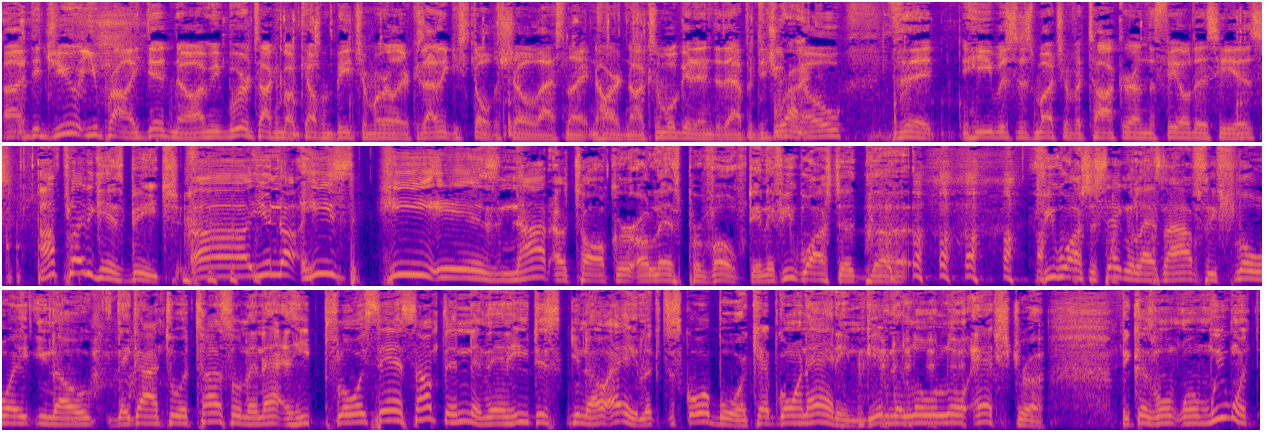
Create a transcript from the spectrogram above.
Uh, did you? You probably did know. I mean, we were talking about Kelvin Beachum earlier because I think he stole the show last night in Hard Knocks, and we'll get into that. But did you Right. know that he was as much of a talker on the field as he is? I've played against Beach. Uh, you know, he's he is not a talker or less provoked. And if you watched the, the if you watched the segment last night, obviously Floyd, you know, they got into a tussle and that, and he Floyd said something, and then he just, you know, hey, look at the scoreboard, kept going at him, giving it a little little extra, because when when we went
